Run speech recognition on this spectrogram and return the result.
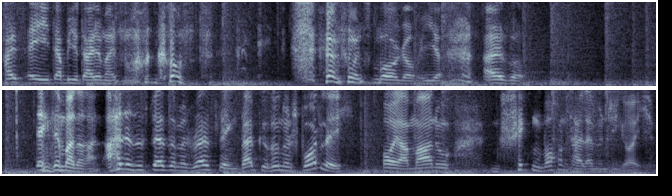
falls AEW Dynamite morgen kommt, hören wir uns morgen auch hier. Also, Denkt immer daran, alles ist besser mit Wrestling. Bleibt gesund und sportlich. Euer Manu. Einen schicken Wochenteiler wünsche ich euch.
